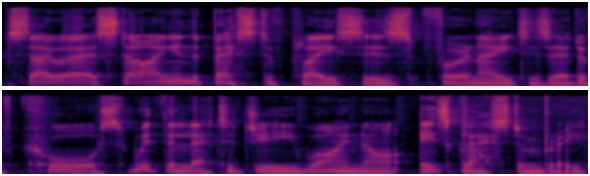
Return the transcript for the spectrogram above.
So, uh, starting in the best of places for an A to Z, of course, with the letter G, why not? It's Glastonbury.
